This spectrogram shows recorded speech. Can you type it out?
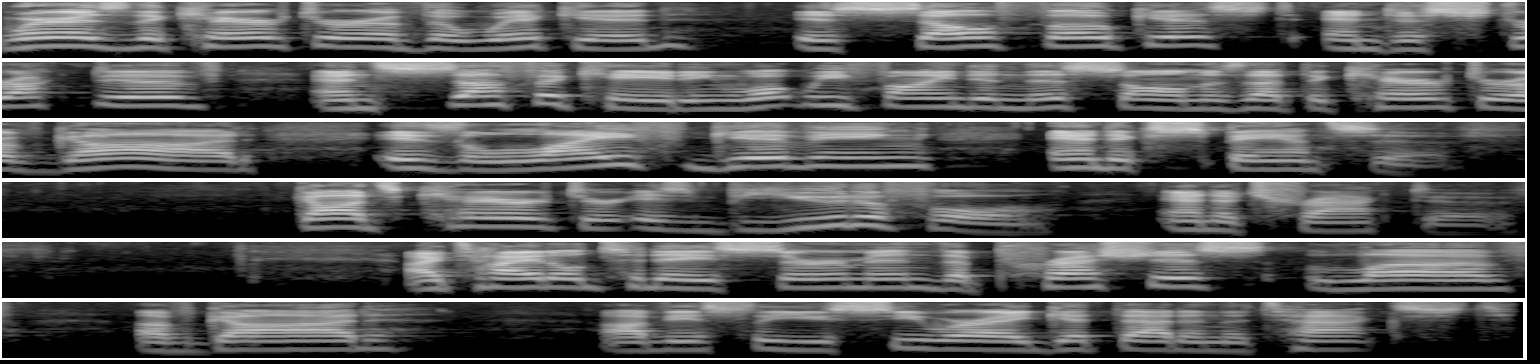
Whereas the character of the wicked is self focused and destructive and suffocating, what we find in this psalm is that the character of God is life giving and expansive. God's character is beautiful and attractive. I titled today's sermon, The Precious Love of God. Obviously, you see where I get that in the text.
